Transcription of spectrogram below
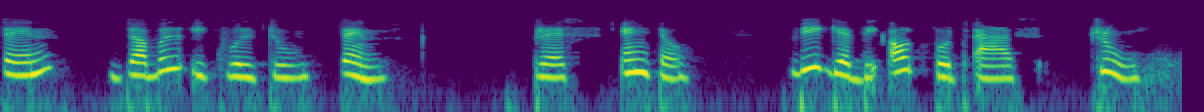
10 double equal to 10. Press enter. We get the output as true.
